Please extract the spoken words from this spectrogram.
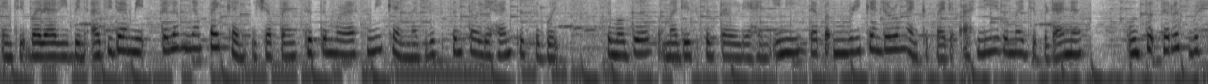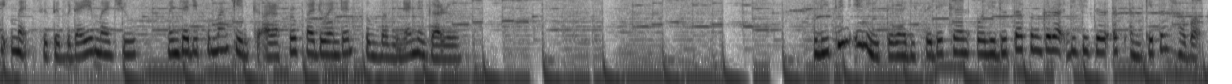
Encik Badari bin Haji Damit telah menyampaikan ucapan serta merasmikan majlis pentaulihan tersebut. Semoga majlis pentaulihan ini dapat memberikan dorongan kepada ahli remaja perdana untuk terus berkhidmat serta berdaya maju menjadi pemangkin ke arah perpaduan dan pembangunan negara. Buletin ini telah disediakan oleh Duta Penggerak Digital SMK Tun Habak.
